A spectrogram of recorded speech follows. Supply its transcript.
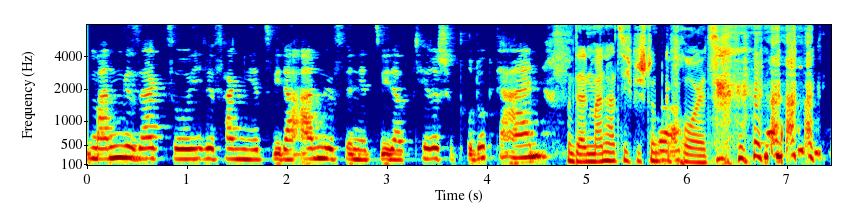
Mann gesagt, so, wir fangen jetzt wieder an, wir führen jetzt wieder tierische Produkte ein. Und dein Mann hat sich bestimmt ja. gefreut.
